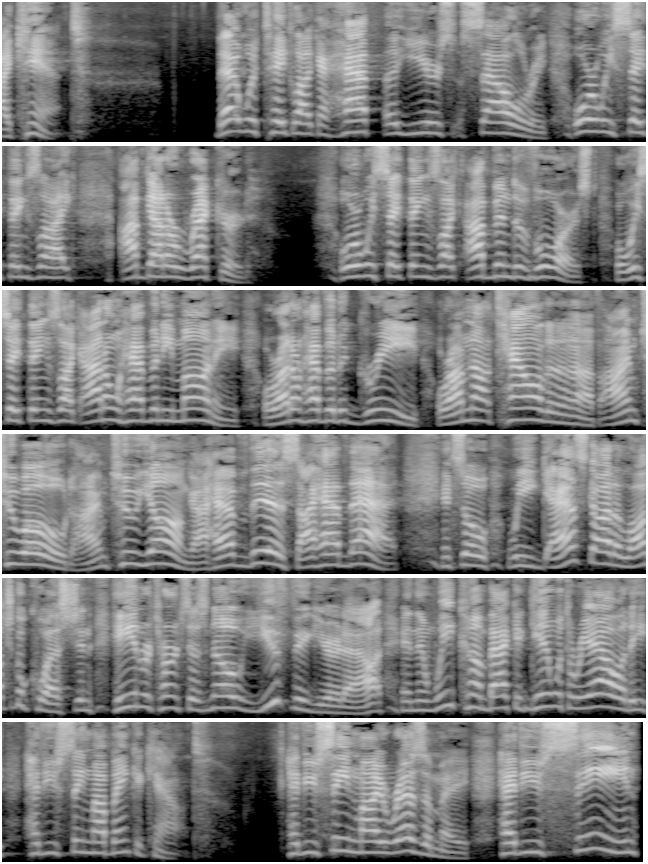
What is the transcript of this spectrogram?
I can't. That would take like a half a year's salary. Or we say things like, I've got a record. Or we say things like, I've been divorced. Or we say things like, I don't have any money. Or I don't have a degree. Or I'm not talented enough. I'm too old. I'm too young. I have this. I have that. And so we ask God a logical question. He in return says, No, you figure it out. And then we come back again with the reality Have you seen my bank account? Have you seen my resume? Have you seen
